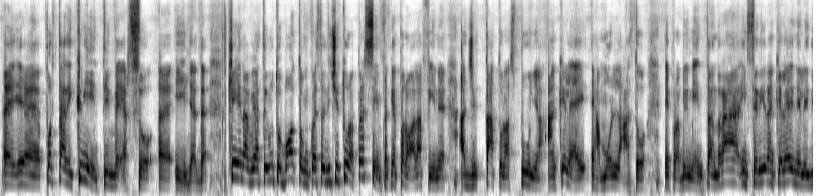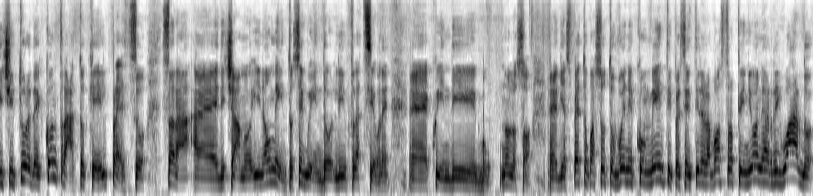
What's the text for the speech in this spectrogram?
eh, eh, portare i clienti verso eh, Iliad Kane aveva tenuto botto con questa dicitura per sempre che però alla fine ha gettato la spugna anche lei e ha mollato e probabilmente andrà a inserire anche lei nelle diciture del contratto che il prezzo sarà eh, diciamo in aumento seguendo l'inflazione. Eh, quindi boh, non lo so. Eh, vi aspetto qua sotto voi nei commenti per sentire la vostra opinione al riguardo.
